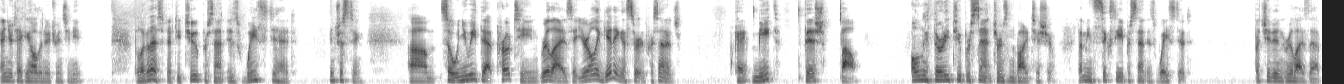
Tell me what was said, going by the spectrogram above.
and you're taking all the nutrients you need. But look at this 52% is wasted. Interesting. Um, so when you eat that protein, realize that you're only getting a certain percentage. Okay, meat, fish, fowl. Only 32% turns into body tissue. That means 68% is wasted. But you didn't realize that.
